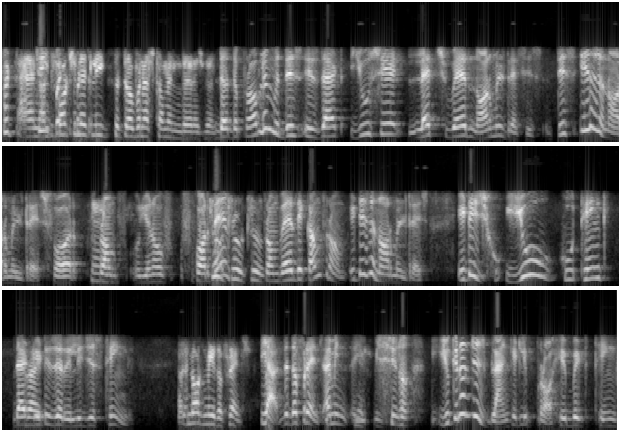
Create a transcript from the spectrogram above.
But and see, but- unfortunately, the turban has come in there as well. the the problem with this is that you say let's wear normal dresses this is a normal dress for Hmm. from you know for True, them true, true. from where they come from it is a normal dress it is you who think that Right. it is a religious thing Uh, not me, the French. Yeah, the, the French. I mean, Yes. you, you know, you cannot just blanketly prohibit things,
